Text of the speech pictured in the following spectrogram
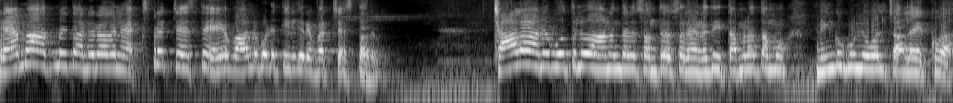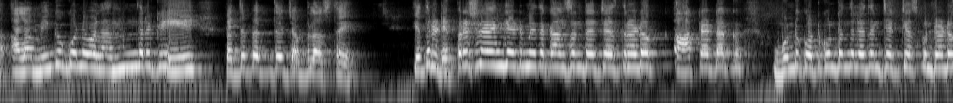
ప్రేమ ఆత్మీయత అనురాగాలను ఎక్స్ప్రెస్ చేస్తే వాళ్ళు కూడా తిరిగి రివర్స్ చేస్తారు. చాలా అనుభూతులు ఆనందాలు సంతోషాలు అనేది తమలో తమ మింగుకునే వాళ్ళు చాలా ఎక్కువ. అలా మింగుకునే వాళ్ళందరికీ పెద్ద పెద్ద జబ్బులు వస్తాయి. ఇతను డిప్రెషన్ యాంగ్జైటీ మీద కాన్సన్ట్రేట్ చేస్తున్నాడు హార్ట్ అటాక్ గుండు కొట్టుకుంటుందో లేదని చెక్ చేసుకుంటాడు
